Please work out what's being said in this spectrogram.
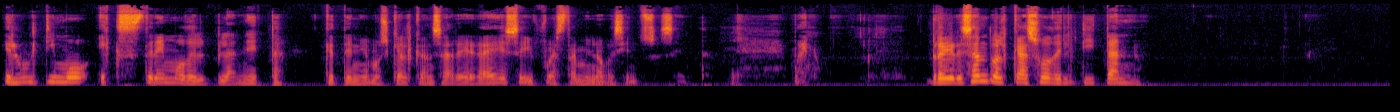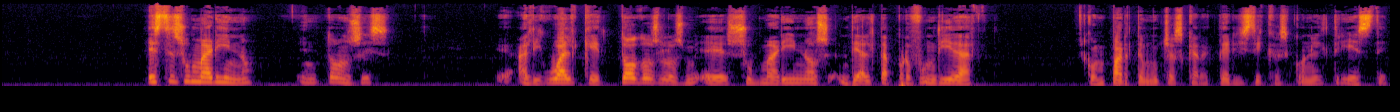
El último extremo del planeta que teníamos que alcanzar era ese y fue hasta 1960. Bueno, regresando al caso del Titán. Este submarino, entonces, eh, al igual que todos los eh, submarinos de alta profundidad, comparte muchas características con el Trieste,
